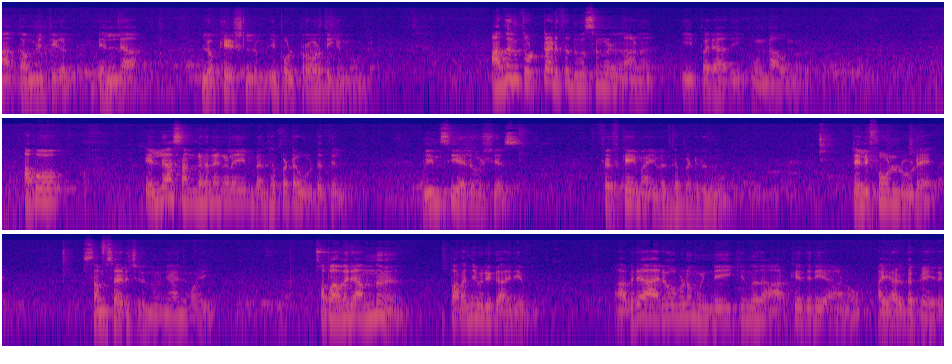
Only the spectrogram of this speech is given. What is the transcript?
ആ കമ്മിറ്റികൾ എല്ലാ ലൊക്കേഷനിലും ഇപ്പോൾ പ്രവർത്തിക്കുന്നുമുണ്ട്. അതിന് തൊട്ടടുത്ത ദിവസങ്ങളിലാണ് ഈ പരാതി ഉണ്ടാവുന്നത്. അപ്പോൾ എല്ലാ സംഘടനകളെയും ബന്ധപ്പെട്ട കൂട്ടത്തിൽ വിൻസി അലോഷ്യസ് ഫെഫ്കയുമായി ബന്ധപ്പെട്ടിരുന്നു. ടെലിഫോണിലൂടെ സംസാരിച്ചിരുന്നു ഞാനുമായി. അപ്പോൾ അവർ അന്ന് പറഞ്ഞ ഒരു കാര്യം അവർ ആരോപണം ഉന്നയിക്കുന്നത് ആർക്കെതിരെയാണോ അയാളുടെ പേര്?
